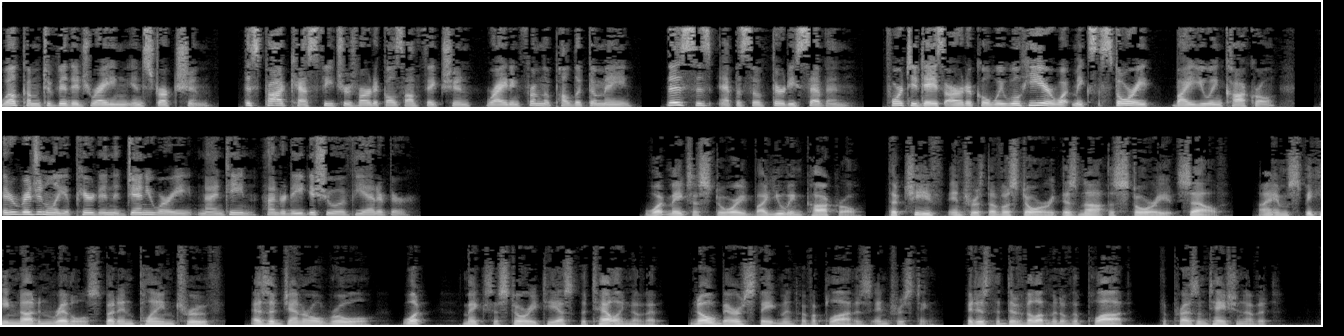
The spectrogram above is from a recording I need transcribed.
Welcome to Vintage Writing Instruction. This podcast features articles on fiction, writing from the public domain. This is episode 37. For today's article, we will hear What Makes a Story by Ewing Cockrell. It originally appeared in the January 1908 issue of The Editor. What Makes a Story by Ewing Cockrell. The chief interest of a story is not the story itself. I am speaking not in riddles, but in plain truth. As a general rule, what makes a story is the telling of it. No bare statement of a plot is interesting. It is the development of the plot, the presentation of it,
